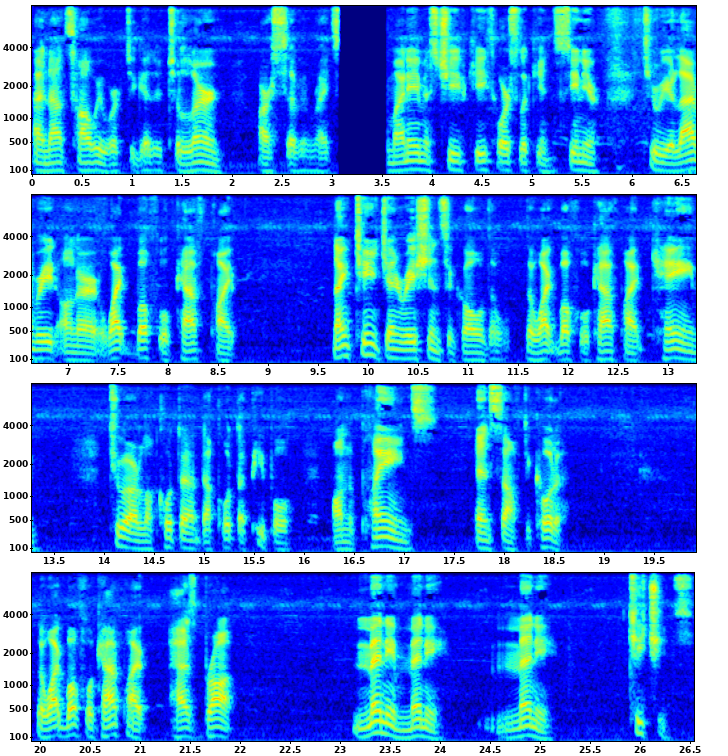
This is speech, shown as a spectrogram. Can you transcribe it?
and that's how we work together to learn our seven rites. My name is Chief Keith Horslickin, Sr. To elaborate on our white buffalo calf pipe 19 generations ago, the, the white buffalo calf pipe came to our Lakota Dakota people on the plains in South Dakota. The white buffalo calf pipe has brought many, many, many teachings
